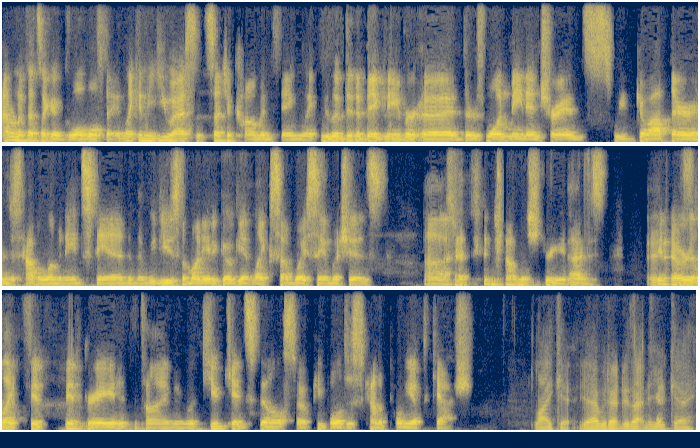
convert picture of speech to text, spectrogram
I don't know if that's like a global thing. Like in the US, it's such a common thing. Like we lived in a big neighborhood, there's one main entrance. We'd go out there and just have a lemonade stand and then we'd use the money to go get like Subway sandwiches uh, at, down the street. I just you know, we were like fifth fifth grade at the time and we're cute kids still, so people just kind of pony up the cash. Like it. Yeah, we don't do that in the. UK.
